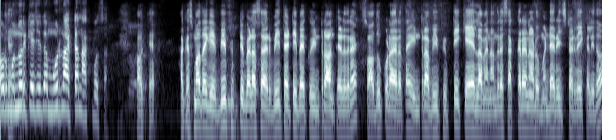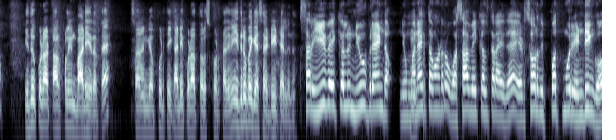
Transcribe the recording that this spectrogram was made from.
ಅವ್ರು. ಮುನ್ನೂರು ಕೆಜಿ ಇದೆ ಮೂರ್ ನಾಲ್ಕು ಟನ್ ಹಾಕ್ಬೋದು ಸರ್. ಓಕೆ. ಅಕಸ್ಮಾತಾಗಿ ವಿ ಫಿಫ್ಟಿ ಬೇಡ ಸರ್ ವಿ ತರ್ಟಿ ಬೇಕು ಇಂಟ್ರಾ ಅಂತ ಹೇಳಿದ್ರೆ ಸೊ ಅದು ಕೂಡ ಇರುತ್ತೆ. Intra V fifty K eleven ಅಂದರೆ ಸಕ್ಕರೆ ನಾಡು ಮಂಡ್ಯ ರಿಜಿಸ್ಟರ್ಡ್ ವೆಹಿಕಲ್ ಇದು. ಇದು ಕೂಡ ಟಾರ್ಪಲಿನ್ ಬಾಡಿ ಇರುತ್ತೆ. ಸೊ ನಮಗೆ ಪೂರ್ತಿ ಗಾಡಿ ಕೂಡ ತೋರಿಸ್ಕೊಡ್ತಾ ಇದೀವಿ. ಇದ್ರ ಬಗ್ಗೆ ಸರ್ ಡೀಟೇಲ್ ಸರ್ ಈ ವೆಹಿಕಲ್ ನ್ಯೂ ಬ್ರ್ಯಾಂಡ್ ನೀವು ಮನೆಗೆ ತಗೊಂಡ್ರೆ ಹೊಸ ವೆಹಿಕಲ್ ತರ ಇದೆ. ಎರಡ್ ಸಾವಿರದ ಇಪ್ಪತ್ತ್ ಮೂರು ಎಂಡಿಂಗು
